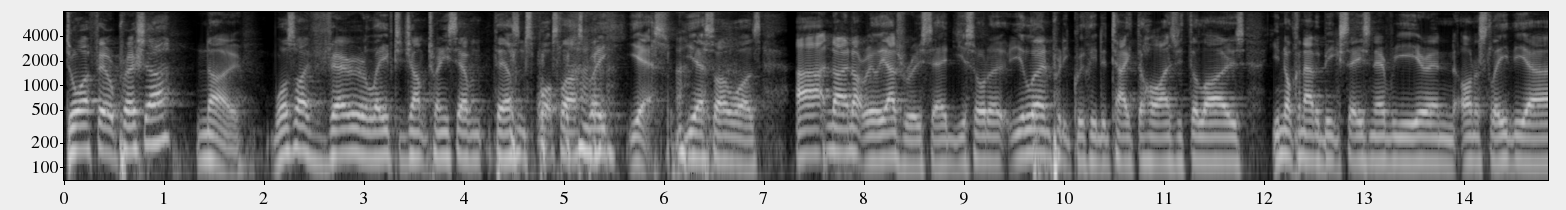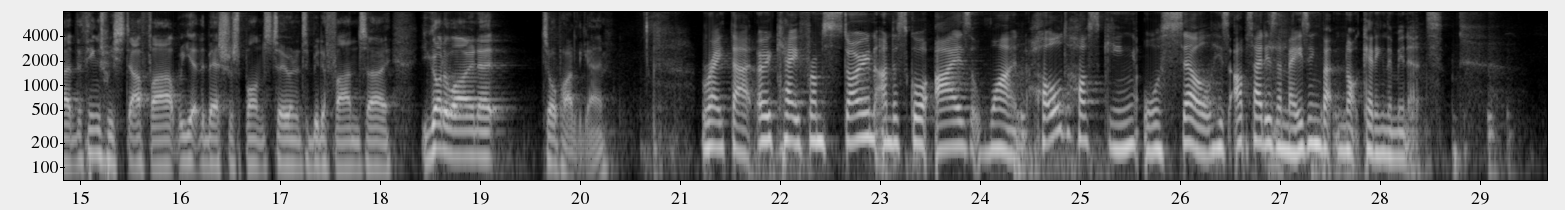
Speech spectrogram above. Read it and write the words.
Do I feel pressure? No. Was I very relieved to jump 27,000 spots last week? Yes. Yes, I was. Uh, no, not really. As Rue said, you sort of you learn pretty quickly to take the highs with the lows. You're not going to have a big season every year, and honestly, the uh, the things we stuff up, we get the best response to, and it's a bit of fun. So you got to own it. It's all part of the game. Rate that. Okay, from Stone underscore eyes one. Hold Hosking or sell. His upside is amazing, but not getting the minutes.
